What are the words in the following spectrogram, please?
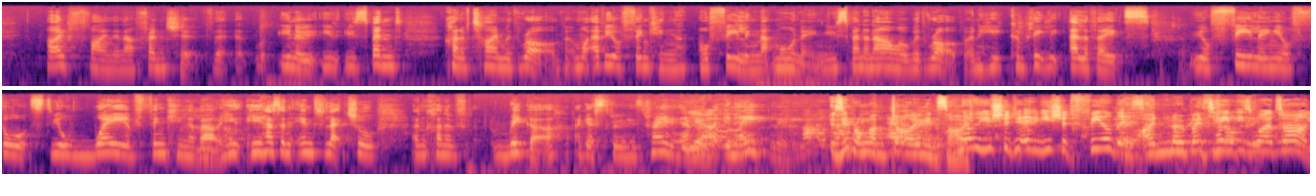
I find in our friendship that you know you, you spend kind of time with Rob, and whatever you're thinking or feeling that morning, you spend an hour with Rob, and he completely elevates your feeling, your thoughts, your way of thinking about. He he has an intellectual and kind of rigor, I guess, through his training, Yeah. but innately. Is it wrong? I'm dying inside. No, you should. You should feel this. I know, but it's take these words on.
